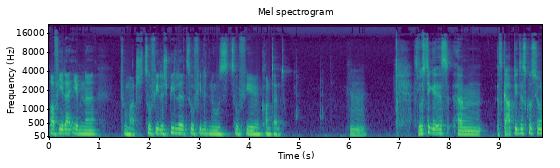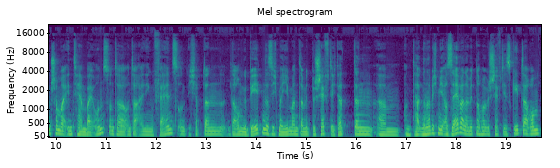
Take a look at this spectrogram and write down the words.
auf jeder Ebene too much. Zu viele Spiele, zu viele News, zu viel Content. Hm. Das Lustige ist, ähm, es gab die Diskussion schon mal intern bei uns unter, unter einigen Fans und ich habe dann darum gebeten, dass sich mal jemand damit beschäftigt hat. Dann, ähm, und dann habe ich mich auch selber damit nochmal beschäftigt. Es geht darum,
